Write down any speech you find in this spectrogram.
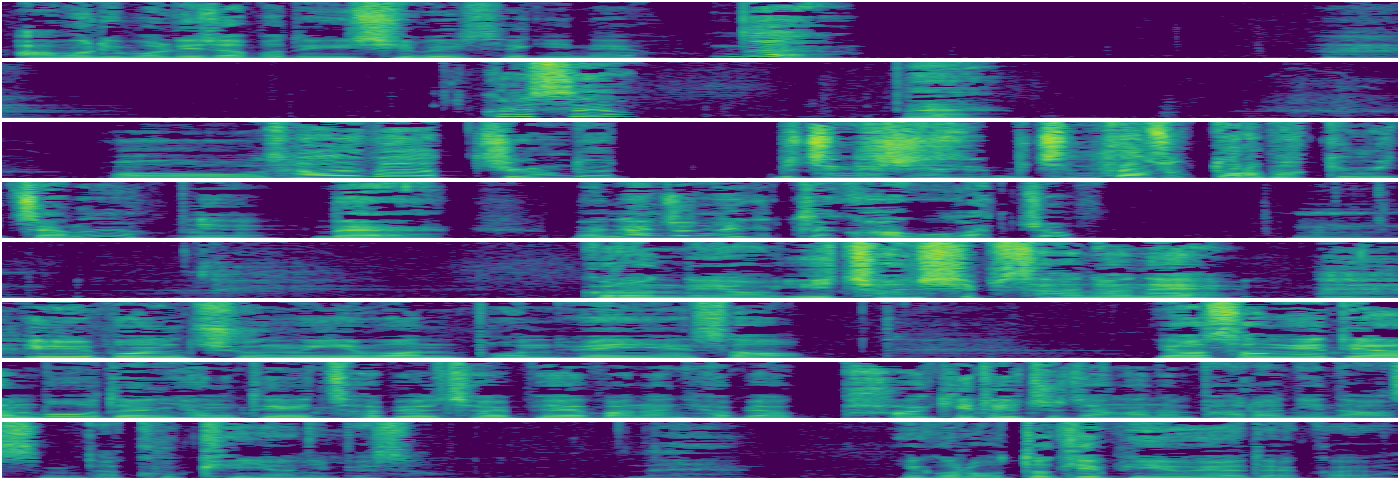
아무리 멀리 잡아도 21세기네요. 네. 그랬어요. 네. 어, 사회가 지금도 미친 듯이, 미친 듯한 속도로 바뀌고 있잖아요. 예. 네. 몇 년 전 얘기 되게 과거 같죠? 음. 그런데요. 2014년에 일본 중의원 본회의에서 여성에 대한 모든 형태의 차별 철폐에 관한 협약 파기를 주장하는 발언이 나왔습니다. 국회의원 입에서. 네. 이걸 어떻게 비유해야 될까요?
